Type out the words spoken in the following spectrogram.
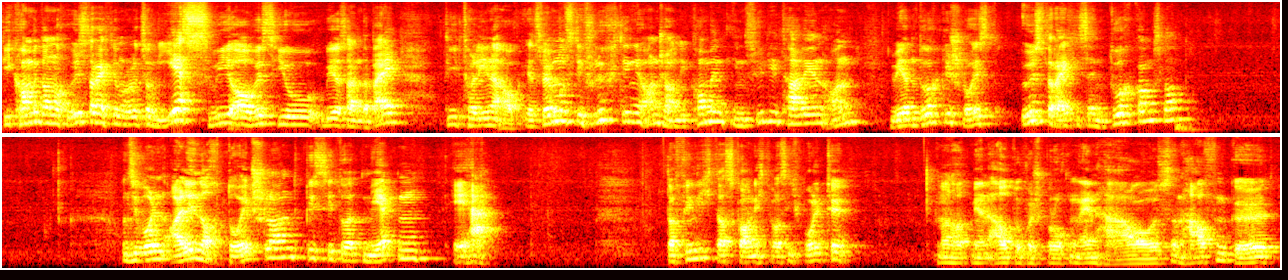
Die kamen dann nach Österreich und haben gesagt, yes, we are with you, wir sind dabei die Italiener auch. Jetzt wenn wir uns die Flüchtlinge anschauen, die kommen in Süditalien an, werden durchgeschleust. Österreich ist ein Durchgangsland und sie wollen alle nach Deutschland, bis sie dort merken, eha, da finde ich das gar nicht, was ich wollte. Man hat mir ein Auto versprochen, ein Haus, einen Haufen Geld.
